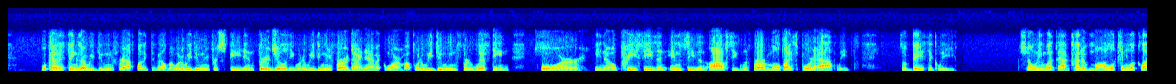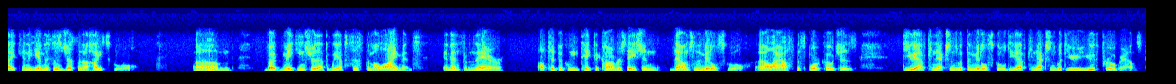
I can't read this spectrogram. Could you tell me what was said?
what kind of things are we doing for athletic development? What are we doing for speed and for agility? What are we doing for our dynamic warm up? What are we doing for lifting for, you know, preseason, in season, off season for our multi sport athletes? So basically showing what that kind of model can look like. And again, this is just in a high school. Mm-hmm. Um, but making sure that we have system alignment. And then from there, I'll typically take the conversation down to the middle school. And I'll ask the sport coaches, do you have connections with the middle school? Do you have connections with your youth programs?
